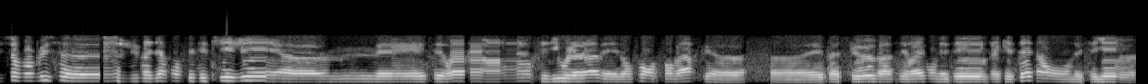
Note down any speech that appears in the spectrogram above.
C'est sûr qu'en plus, euh, je vais pas dire qu'on s'était piégé, euh, mais c'est vrai qu'à un moment, on s'est dit, oulala, mais l'enfant, on s'embarque, euh, euh, parce que, bah, c'est vrai qu'on était claqué tête, hein, on essayait, euh,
